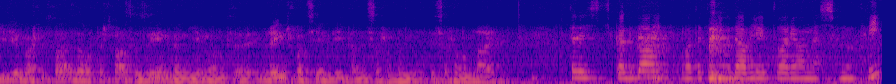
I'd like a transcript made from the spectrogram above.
wie wir beispielsweise auf der Straße sehen, wenn jemand äh, im Regen spazieren geht, dann ist er schon, ist er schon am Leid. То есть, когда вот эта неудовлетворенность внутри,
